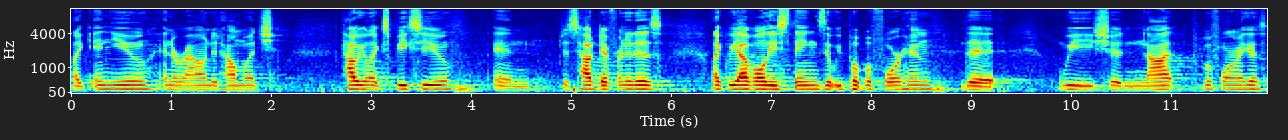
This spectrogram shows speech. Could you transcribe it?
like in you and around and how much how he like speaks to you and just how different it is. Like we have all these things that we put before him that we should not before him, I guess.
